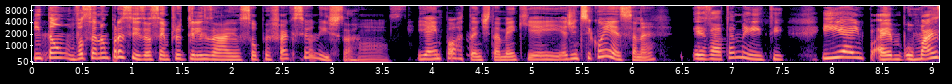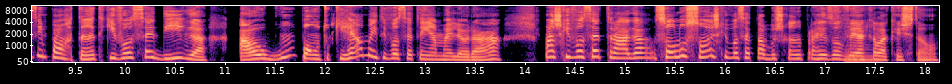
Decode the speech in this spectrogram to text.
Então, você não precisa sempre utilizar, "Ah, eu sou perfeccionista. Nossa. E é importante também que a gente se conheça, né? Exatamente. E é, é o mais importante que você diga algum ponto que realmente você tenha a melhorar, mas que você traga soluções que você está buscando para resolver Sim. aquela questão.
